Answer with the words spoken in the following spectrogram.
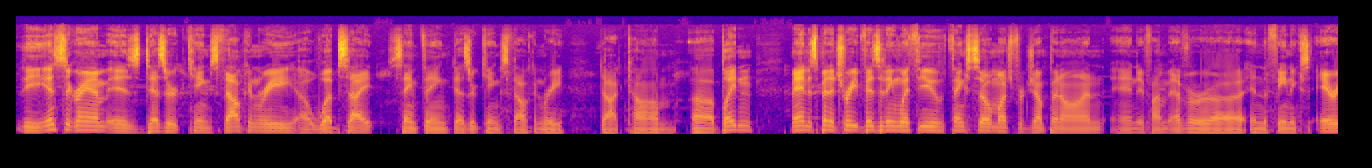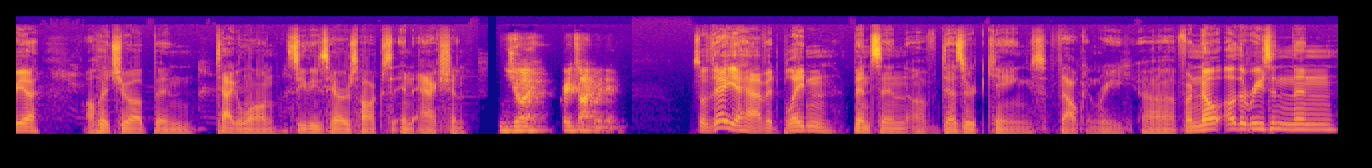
The Instagram is Desert Kings Falconry. Uh, website, same thing, desertkingsfalconry.com. Uh, Bladen, man, it's been a treat visiting with you. Thanks so much for jumping on. And if I'm ever uh, in the Phoenix area, I'll hit you up and tag along, see these Harris Hawks in action. Enjoy. Great talking with you. So there you have it, Bladen Benson of Desert Kings Falconry. Uh, for no other reason than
